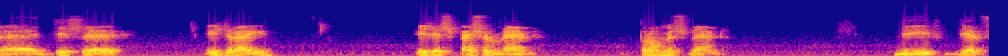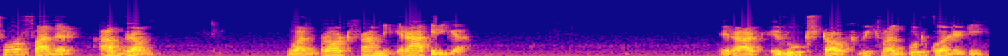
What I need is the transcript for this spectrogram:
uh, this uh, Israel is a special land, promised land. The, their forefather, Abram, was brought from Iraq area. Iraq, a rootstock which was good quality,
